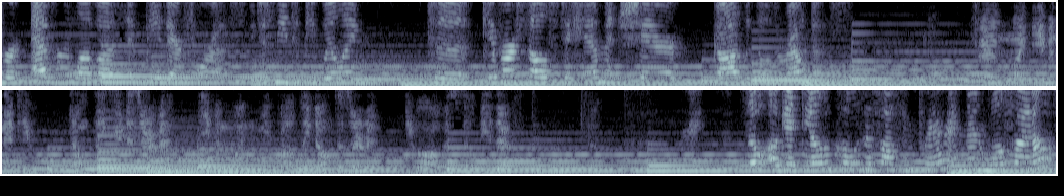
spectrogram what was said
forever love us and be there for us. We just need to be willing to give ourselves to Him and share God with those around us. And like, even if you don't think you deserve it, So I'll get Dale to close us off in prayer and then we'll sign off.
